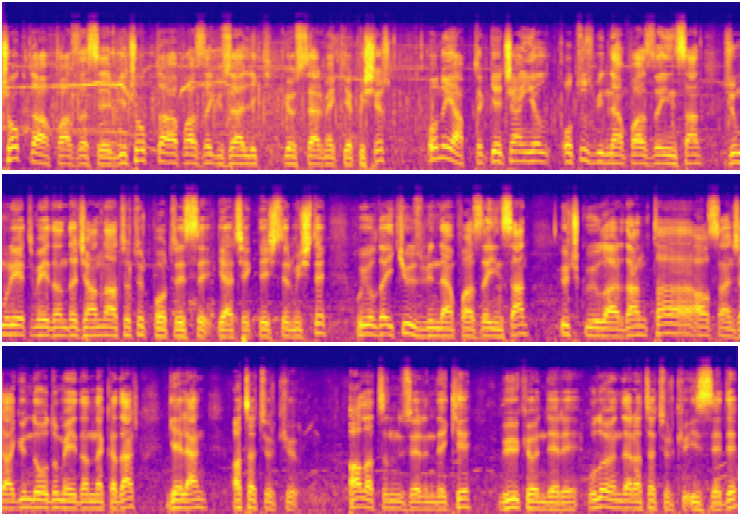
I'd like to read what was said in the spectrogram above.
çok daha fazla sevgi, çok daha fazla güzellik göstermek yakışır. Onu yaptık. Geçen yıl 30 binden fazla insan Cumhuriyet Meydanı'nda canlı Atatürk portresi gerçekleştirmişti. Bu yılda 200 binden fazla insan üç kuyulardan ta Alsancak'a Gündoğdu Meydanı'na kadar gelen Atatürk'ü Alat'ın üzerindeki büyük önderi, Ulu Önder Atatürk'ü izledi.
